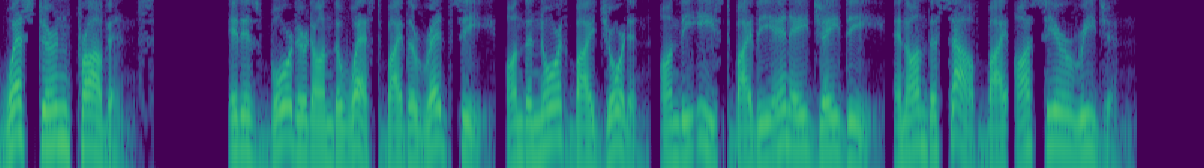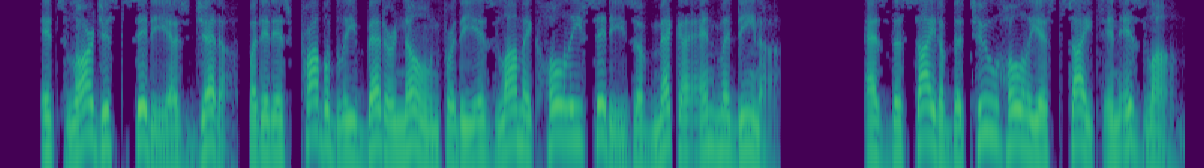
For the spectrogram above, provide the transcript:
Western Province it is bordered on the west by the Red Sea, on the north by Jordan, on the east by the Najd, and on the south by Asir region. Its largest city is Jeddah, but it is probably better known for the Islamic holy cities of Mecca and Medina. As the site of the two holiest sites in Islam,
